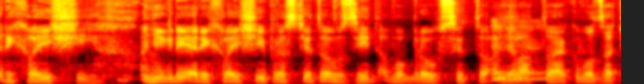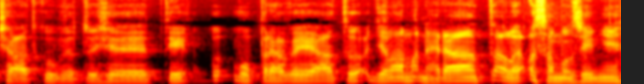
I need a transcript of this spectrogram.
rychlejší. A někdy je rychlejší prostě to vzít a obrousit to a dělat to jako od začátku, protože ty opravy já to dělám nerád, ale a samozřejmě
